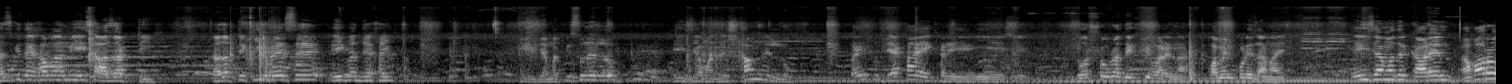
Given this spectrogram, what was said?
আজকে দেখাবো আমি এই চার্জারটি। চার্জারটি কি হয়েছে? এইবার দেখাই। এই যে আমার পিছনের লোক, এই যে আমাদের সামনের লোক। ভাই, একটু দেখা এখানে এসে। দর্শকরা দেখতে পারে না কমেন্ট করে জানায়। এই যে আমাদের কারেন্ট আবারও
